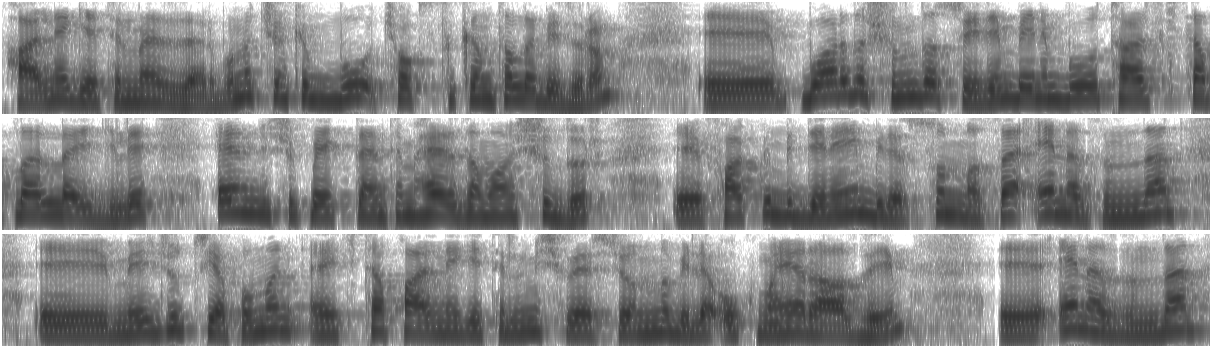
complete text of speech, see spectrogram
haline getirmezler bunu. Çünkü bu çok sıkıntılı bir durum. E, bu arada şunu da söyleyeyim. Benim bu tarz kitaplarla ilgili en düşük beklentim her zaman şudur. Farklı bir deneyim bile sunmasa en azından mevcut yapımın kitap haline getirilmiş versiyonunu bile okumaya razıyım. E, en azından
